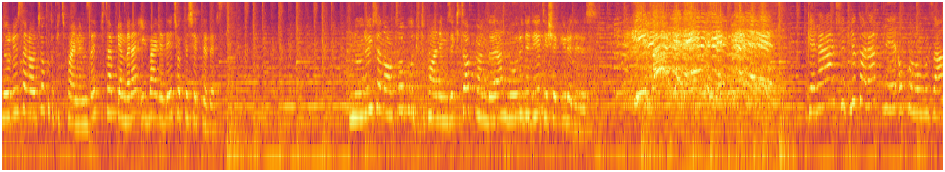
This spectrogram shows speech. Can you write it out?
Nuri Hüseyin Ortaokulu Kütüphanemize kitap gönderen İlber Dede'ye çok teşekkür ederiz. Nuri Hüseyin Ortaokulu Kütüphanemize kitap gönderen Nuri Dede'ye teşekkür ederiz. İlber Dede'ye teşekkür ederiz. General Şükrü Karatlı okulumuza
